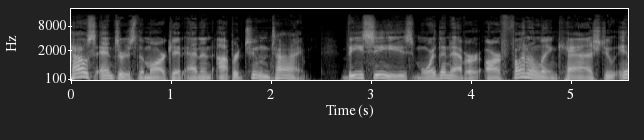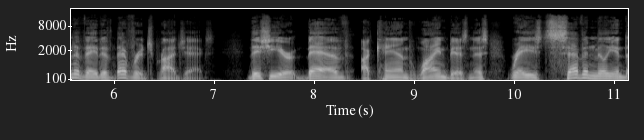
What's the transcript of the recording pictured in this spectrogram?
Haus enters the market at an opportune time. VCs, more than ever, are funneling cash to innovative beverage projects. This year, Bev, a canned wine business, raised $7 million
